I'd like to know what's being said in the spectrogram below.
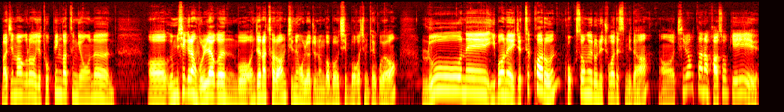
마지막으로 이제 도핑 같은 경우는 어, 음식이랑 물약은 뭐 언제나처럼 지능 올려주는 거 먹으시, 먹으시면 되고요. 룬에 이번에 이제 특화 룬 곡성의 룬이 추가됐습니다. 어, 치명타나 가속이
